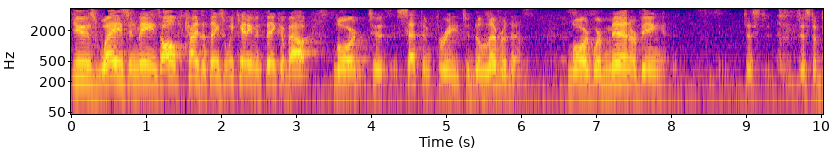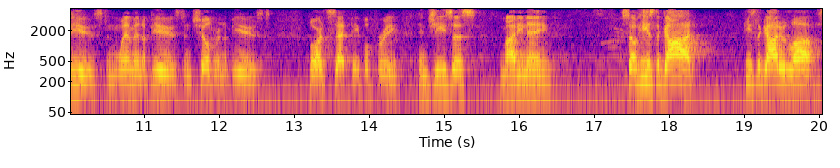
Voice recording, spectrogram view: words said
use ways and means, all kinds of things we can't even think about, Lord, to set them free, to deliver them. Lord, where men are being just, just abused, and women abused, and children abused. Lord, set people free in Jesus' mighty name. So He's the God. He's the God who loves.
